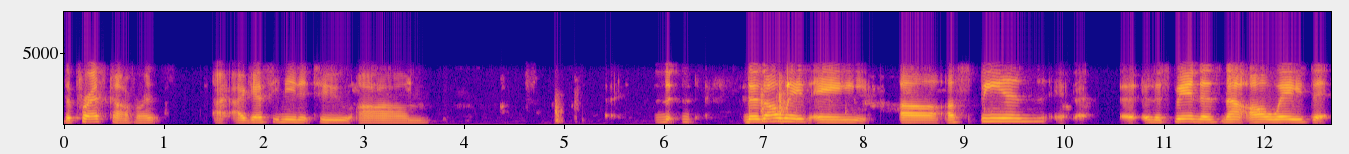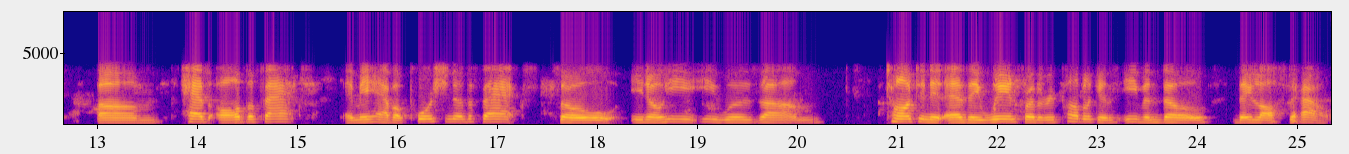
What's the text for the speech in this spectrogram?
the press conference. I, I guess he needed to. Um, there's always a uh, a spin. Uh, the spin is not always that um, has all the facts. It may have a portion of the facts. So you know he he was um, taunting it as a win for the Republicans, even though they lost the House.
